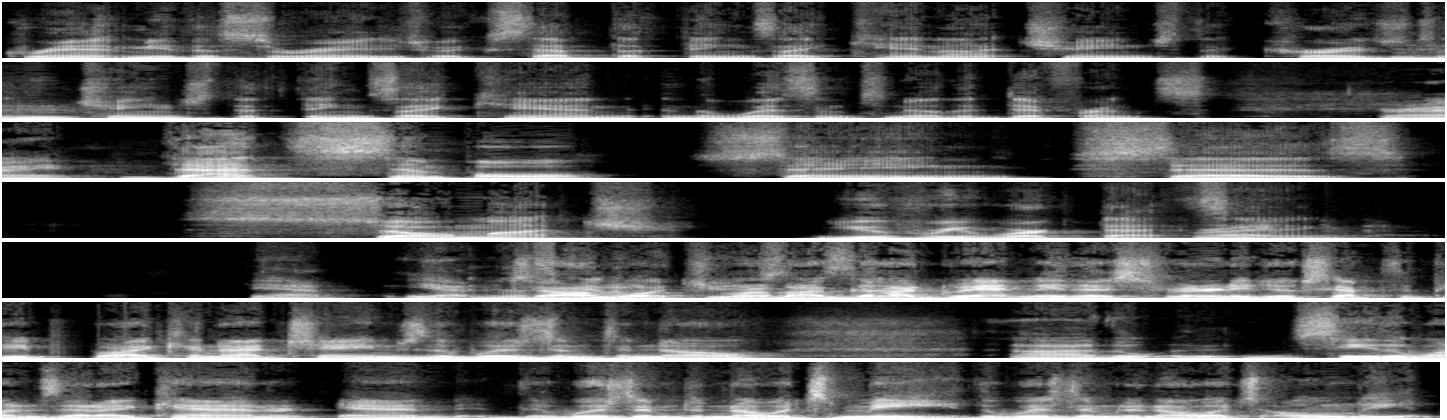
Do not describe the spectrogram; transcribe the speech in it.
grant me the serenity to accept the things I cannot change, the courage mm-hmm. to change the things I can, and the wisdom to know the difference. Right. That simple saying says so much. You've reworked that right. saying. Yeah, yeah. So I'm more, more about God grant me the serenity to accept the people I cannot change, the wisdom to know, uh, the see the ones that I can, and the wisdom to know it's me. The wisdom to know it's only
